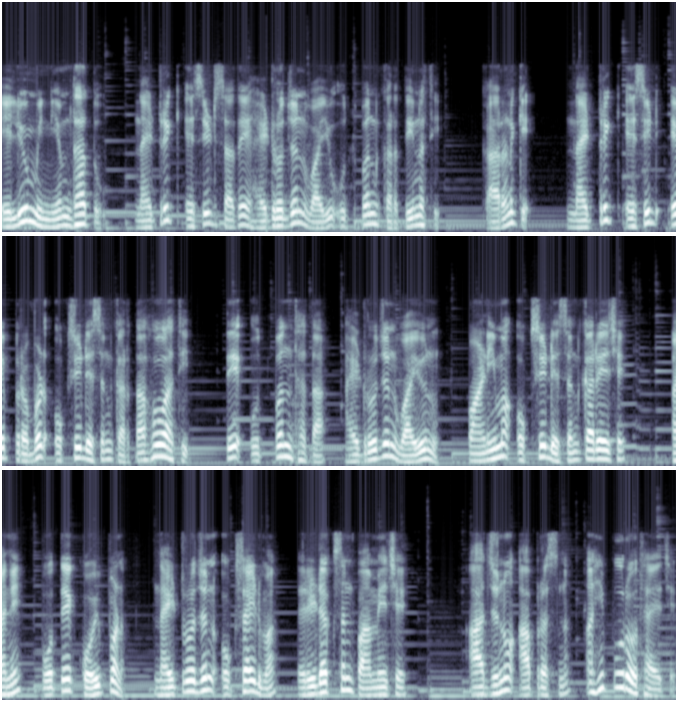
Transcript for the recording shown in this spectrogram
એલ્યુમિનિયમ ધાતુ નાઇટ્રિક એસિડ સાથે હાઇડ્રોજન વાયુ ઉત્પન્ન કરતી નથી, કારણ કે નાઇટ્રિક એસિડ એ પ્રબળ ઓક્સિડેશન કરતા હોવાથી તે ઉત્પન્ન થતા હાઇડ્રોજન વાયુનું પાણીમાં ઓક્સિડેશન કરે છે અને પોતે કોઈ પણ નાઇટ્રોજન ઓક્સાઇડમાં રિડક્શન પામે છે. આજનો આ પ્રશ્ન અહીં પૂરો થાય છે.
